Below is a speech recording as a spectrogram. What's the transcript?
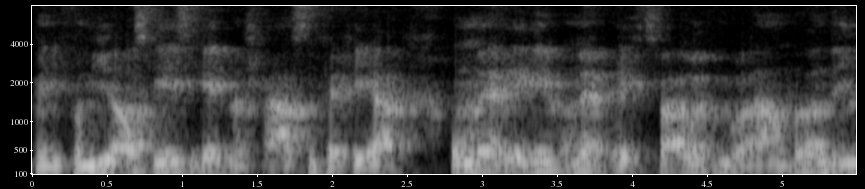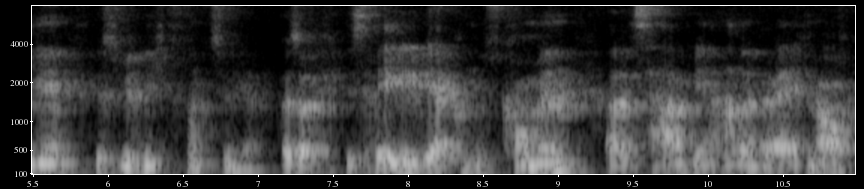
wenn ich von mir ausgehe, Sie hätten einen Straßenverkehr ohne Regeln, ohne Rechtsverordnung oder anderen Dinge, das wird nicht funktionieren. Also das Regelwerk muss kommen, äh, das haben wir in anderen Bereichen auch.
